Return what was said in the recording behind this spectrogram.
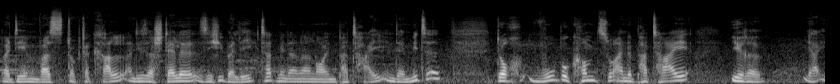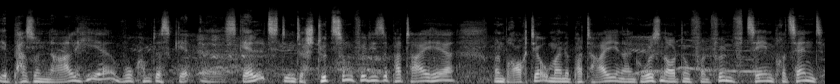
bei dem, was Dr. Krall an dieser Stelle sich überlegt hat mit einer neuen Partei in der Mitte. Doch wo bekommt so eine Partei ihre ja, ihr Personal her? Wo kommt das, Gel äh, das, Geld, die Unterstützung für diese Partei her? Man braucht ja, um eine Partei in einer Größenordnung von 5, 10 Prozent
